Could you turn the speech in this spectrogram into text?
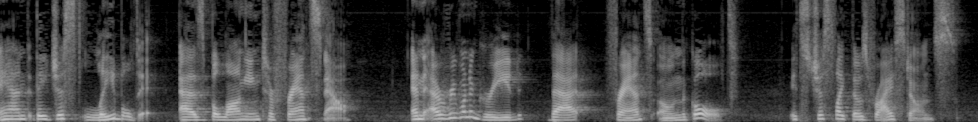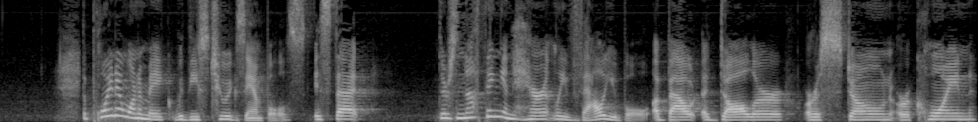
and they just labeled it as belonging to France now. And everyone agreed that France owned the gold. It's just like those rai stones. The point I want to make with these two examples is that there's nothing inherently valuable about a dollar or a stone or a coin.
